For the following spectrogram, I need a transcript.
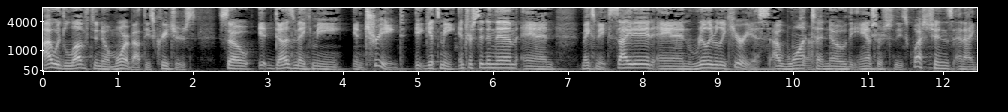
I would love to know more about these creatures. So it does make me intrigued. It gets me interested in them and makes me excited and really, really curious. I want yeah. to know the answers to these questions and I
